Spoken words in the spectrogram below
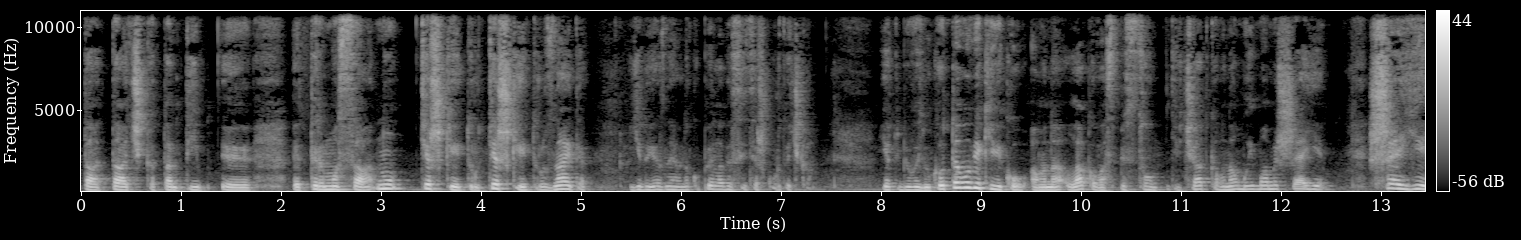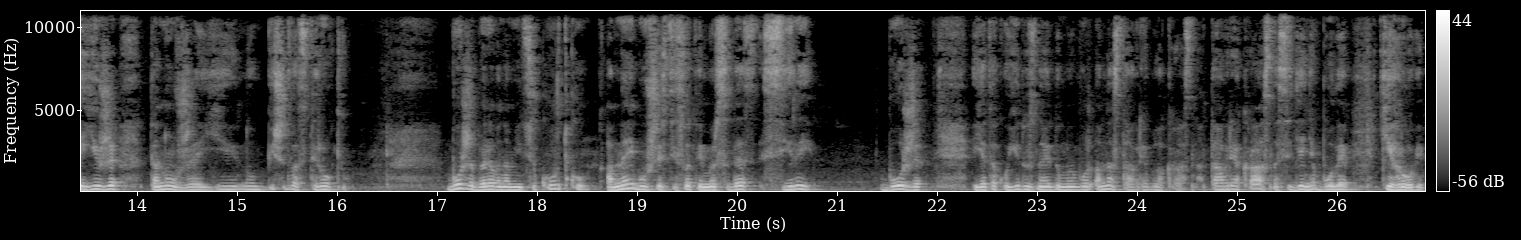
та тачка, там ті е, е, термоса. Ну, тяжкий труд, тяжкий труд, знаєте. Їду, я з нею накупила, виситься ж курточка. Я тобі візьму. Кажу, та во віки віков. А вона лакова з пісцом. Дівчатка, вона у моїй мами ще є. Ще є, їй вже, та ну вже їй ну, більше 20 років. Боже, бере вона мені цю куртку, а в неї був 600-й мерседес сірий. Боже, і я тако їду з нею, думаю, боже, а в нас Таврія була красна. Таврія красна, сидіння були тігрові.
